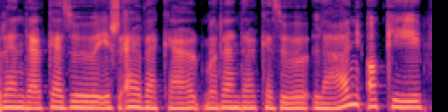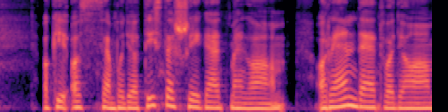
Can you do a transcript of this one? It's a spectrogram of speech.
rendelkező és elvekkel rendelkező lány, aki, aki azt hiszem, hogy a tisztességet, meg a, a rendet, vagy a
